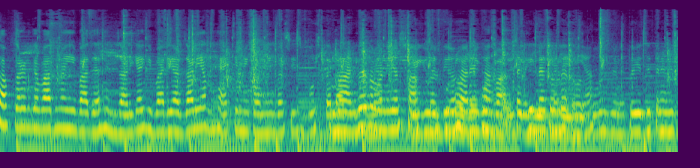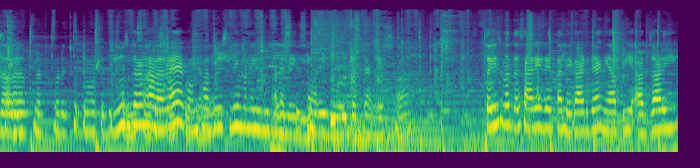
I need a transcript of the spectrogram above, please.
साफ़ करने के बाद में ये बाजा है जाड़िया की बारी। और जाड़िया में है कि नहीं कोनी बस इस बुश तक बाद में तो मैंने ये साफ़ कर दिया हर एक बाल तक गिला कर लिया तो ये जितने भी ज़्यादा अपने थोड़े छोटे मोटे यूज़ करने वाला रहा कौन था तो इसलिए मैंने यूज़ कर लिया सारी धूल कर देंगे तो इसमें तो सारी रेता काट देंगे आप ये और जाली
